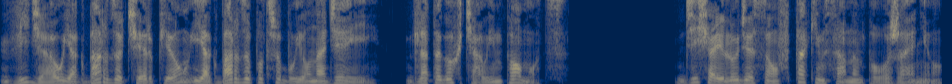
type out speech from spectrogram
Widział, jak bardzo cierpią i jak bardzo potrzebują nadziei, dlatego chciał im pomóc. Dzisiaj ludzie są w takim samym położeniu.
